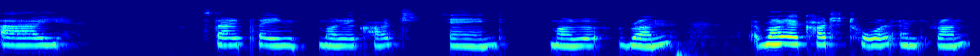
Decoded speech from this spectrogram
I started playing Mario Kart and Mario Run, Mario Kart Tour and Run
